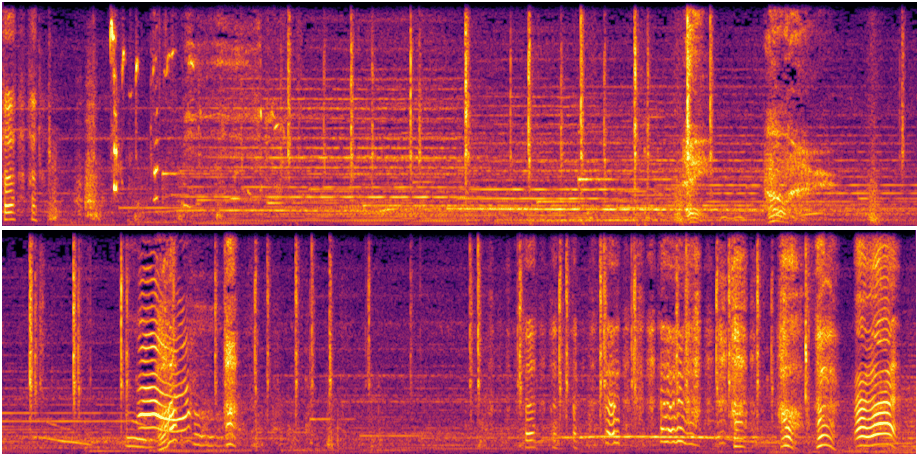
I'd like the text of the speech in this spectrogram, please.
哎，哎呀，哎哎哎哎！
